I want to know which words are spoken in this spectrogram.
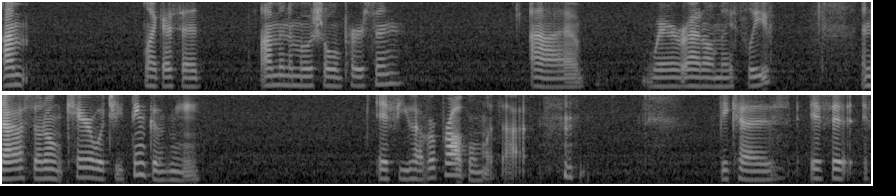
I'm, like I said, I'm an emotional person. I wear it right on my sleeve. And I also don't care what you think of me if you have a problem with that. because if it if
